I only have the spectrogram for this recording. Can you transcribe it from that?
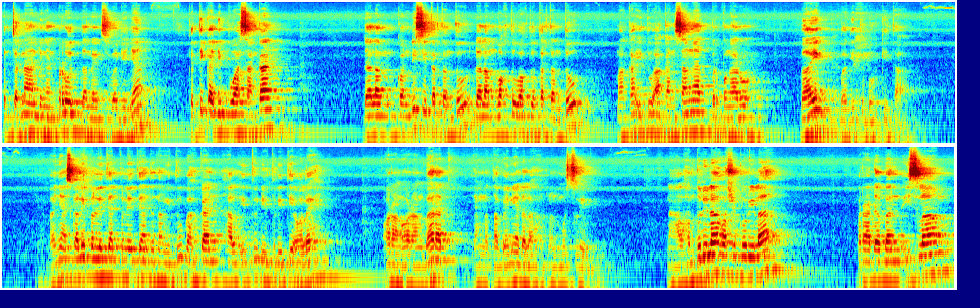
pencernaan dengan perut dan lain sebagainya ketika dipuasakan dalam kondisi tertentu dalam waktu-waktu tertentu maka itu akan sangat berpengaruh baik bagi tubuh kita. Banyak sekali penelitian-penelitian tentang itu bahkan hal itu diteliti oleh orang-orang barat yang notabene adalah non muslim nah alhamdulillah wa syukurillah peradaban Islam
